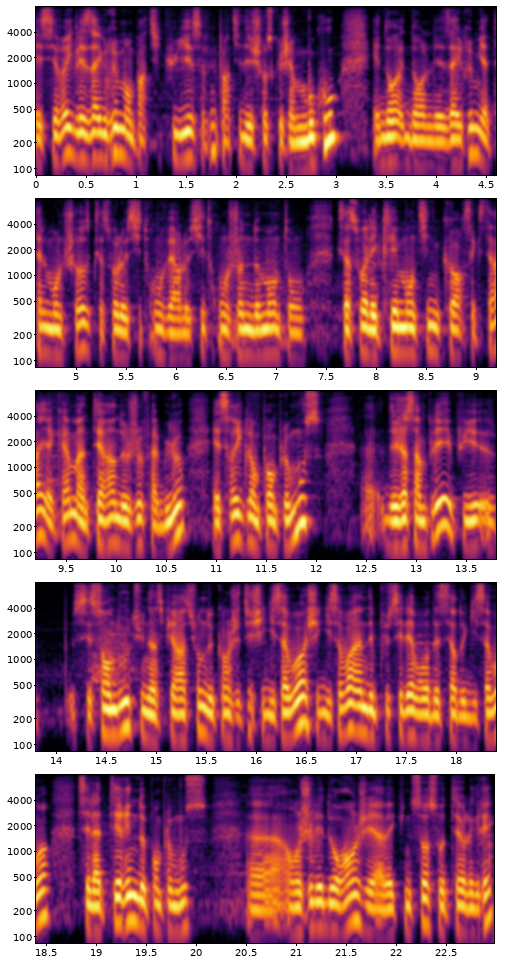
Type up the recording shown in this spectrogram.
Et c'est vrai que les agrumes en particulier, ça fait partie des choses que j'aime beaucoup. Et dans, dans les agrumes, il y a tellement de choses, que ce soit le citron vert, le citron jaune de menton, que ce soit les clémentines corse, etc. Il y a quand même un terrain de jeu fabuleux. Et c'est vrai que le pamplemousse, euh, déjà, ça me plaît. Et puis. euh, c'est sans doute une inspiration de quand j'étais chez Guy Savoie. Chez Guy Savoie, un des plus célèbres desserts de Guy Savoie, c'est la terrine de pamplemousse euh, en gelée d'orange et avec une sauce au thé Grey.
